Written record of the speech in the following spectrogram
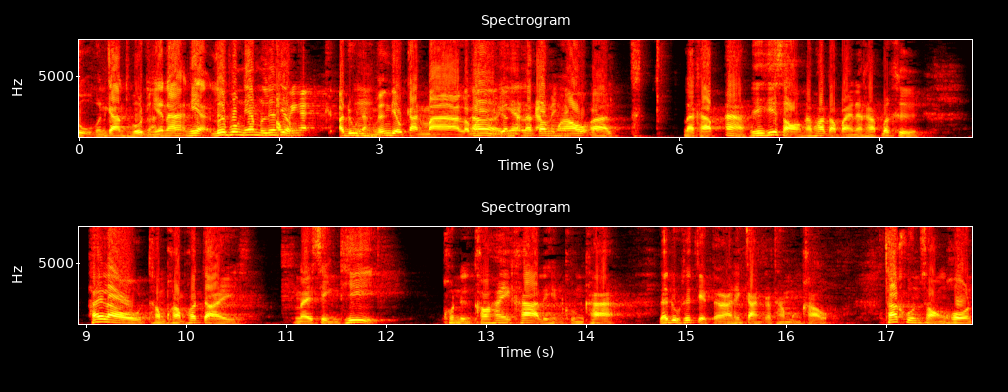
ดุเหมือนกันสมมติอย่างเงี้ยนะเนี่ยเรื่องพวกเนี้ยมันเรื่องเอาที่ง่ายๆอะดูหนังเรื่องเดียวกันมาแล้วเอมาอคุยอเรื่องย่างเงี้ยหนังแล้วก็อะไรเมาส์อ่านะครับ อ่าวิธีที่สองครับภาพต่อไปนะครับ ก็คือ ให้เราทำความเข้าใจในสิ่งที่คนอื่นเขาให้ค่าหรือเห็นคุณค่า และดูที่เจตนาที่การกระทำของเขา ถ้าคุณสองคน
